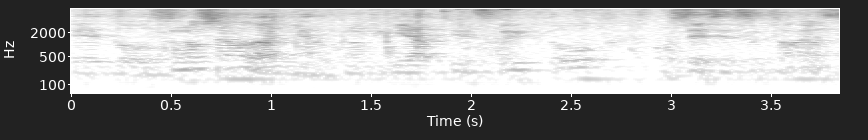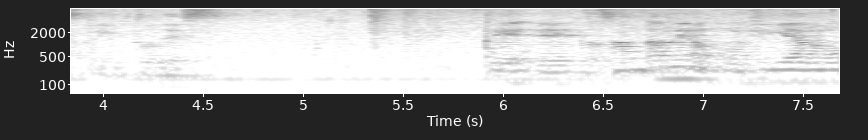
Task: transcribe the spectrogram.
えーと、その下の段にある configure っていうスクリプトを生成するためのスクリプトです。で、えー、と3段目の configure の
